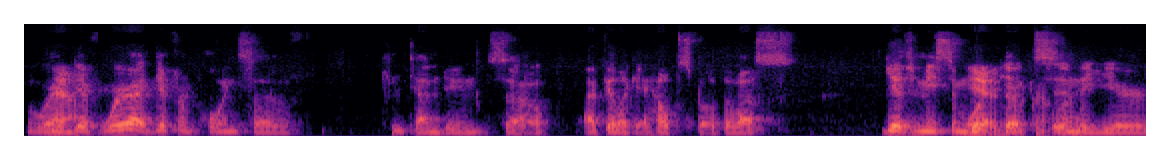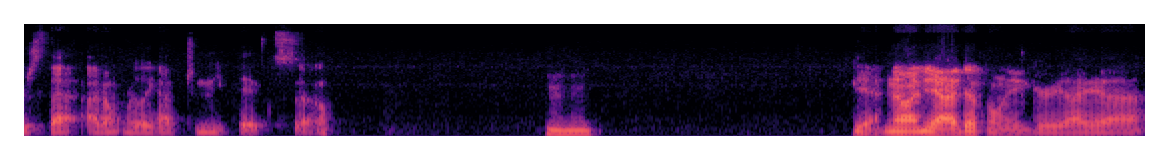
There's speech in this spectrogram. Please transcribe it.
We're at Yeah. diff- we're at different points of contending, so I feel like it helps both of us. Gives me some more Yeah, picks in the years that I don't really have too many picks. So hmm Yeah, no, yeah, I definitely agree. I, uh,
